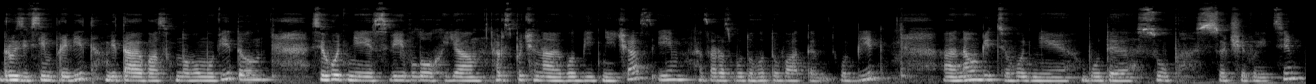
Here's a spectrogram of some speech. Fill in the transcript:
Друзі, всім привіт! Вітаю вас в новому відео. Сьогодні свій влог я розпочинаю в обідній час і зараз буду готувати обід. Е, На обід сьогодні буде суп з сочевиці,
